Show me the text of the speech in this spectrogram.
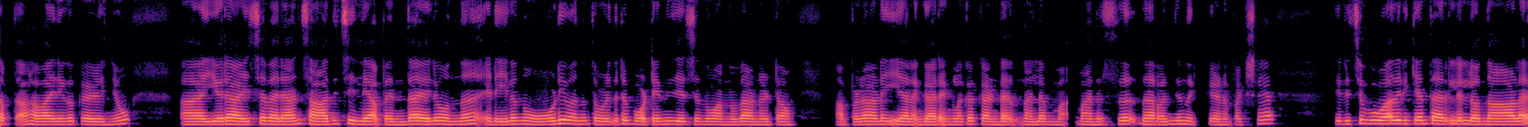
സപ്താഹ വായനയൊക്കെ കഴിഞ്ഞു. ഈ ഒരാഴ്ച വരാൻ സാധിച്ചില്ല. അപ്പോൾ എന്തായാലും ഒന്ന് ഇടയിലൊന്ന് ഓടി വന്ന് തൊഴുതിട്ട് പോട്ടെ എന്ന് വിചാരിച്ചൊന്ന് വന്നതാണ് കേട്ടോ അപ്പോഴാണ് ഈ അലങ്കാരങ്ങളൊക്കെ കണ്ട് നല്ല മനസ്സ് നിറഞ്ഞു നിൽക്കുകയാണ് പക്ഷേ തിരിച്ചു പോവാതിരിക്കാൻ തരില്ലല്ലോ. നാളെ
